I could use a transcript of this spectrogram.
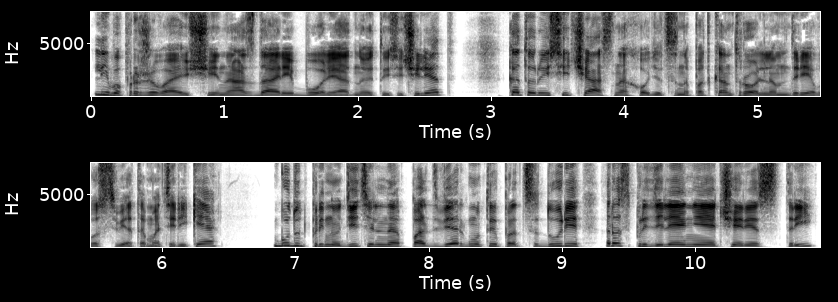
либо проживающие на Аздаре более одной тысячи лет, которые сейчас находятся на подконтрольном древу света материке, будут принудительно подвергнуты процедуре распределения через три,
